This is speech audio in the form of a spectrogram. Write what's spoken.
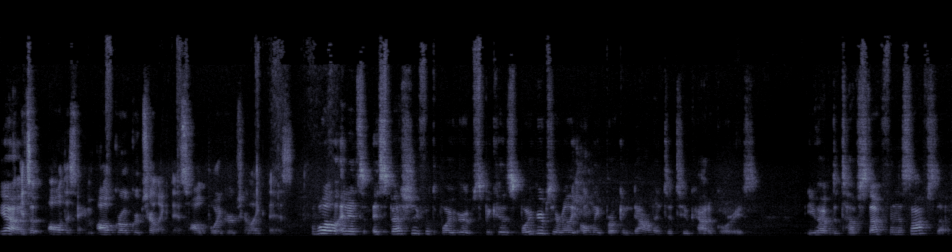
yeah, it's the- all the same all girl groups are like this all boy groups are like this Well, and it's especially for the boy groups because boy groups are really only broken down into two categories. You have the tough stuff and the soft stuff.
